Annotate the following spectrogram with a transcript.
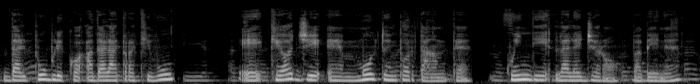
dal pubblico ad Alatra TV e che oggi è molto importante. Quindi la leggerò, va bene?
